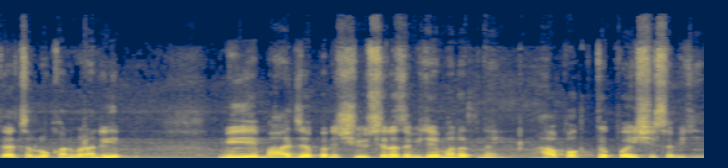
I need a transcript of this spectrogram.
त्याच्या लोकांवर. आणि मी हे भाजप आणि शिवसेनेचा विजय म्हणत नाही हा फक्त पैशाचा विजय.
